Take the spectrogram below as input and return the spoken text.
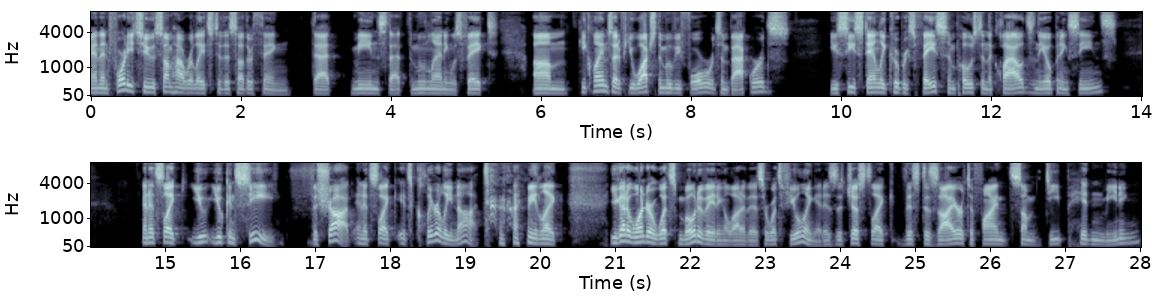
and then 42 somehow relates to this other thing that means that the moon landing was faked. Um, he claims that if you watch the movie forwards and backwards, you see Stanley Kubrick's face imposed in the clouds in the opening scenes. And it's like you you can see the shot and it's like it's clearly not. I mean like you got to wonder what's motivating a lot of this or what's fueling it. Is it just like this desire to find some deep hidden meaning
